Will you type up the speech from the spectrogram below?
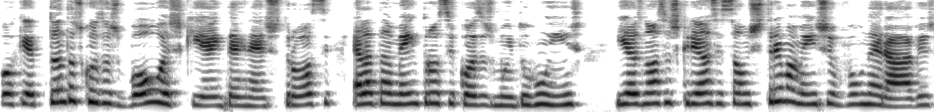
porque tantas coisas boas que a internet trouxe, ela também trouxe coisas muito ruins e as nossas crianças são extremamente vulneráveis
